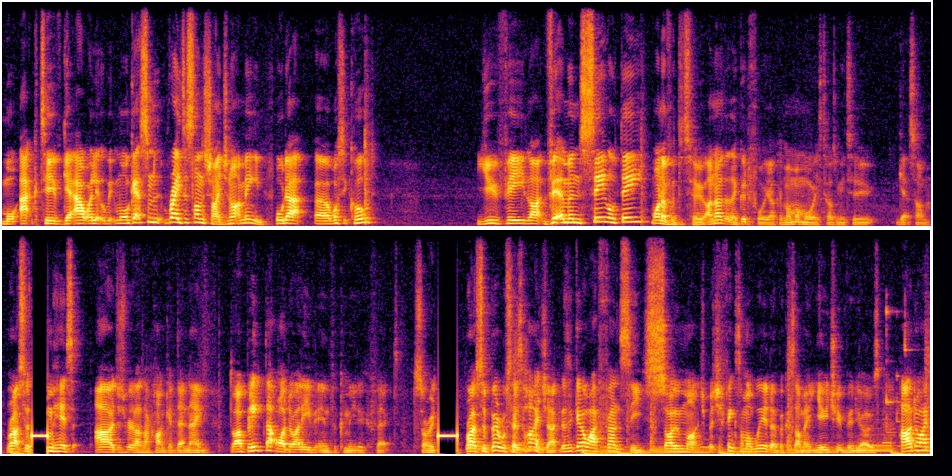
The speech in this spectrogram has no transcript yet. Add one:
more active. Get out a little bit more. Get some rays of sunshine, do you know what I mean? All that, uh, what's it called? UV, like vitamin C or D? One of the two. I know that they're good for you because my mum always tells me to get some. Right, so I'm here, I just realised I can't give their name. Do I bleep that or do I leave it in for comedic effect? Sorry. Right, so Beryl says, Hi Jack, there's a girl I fancy so much, but she thinks I'm a weirdo because I make YouTube videos. How do I...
